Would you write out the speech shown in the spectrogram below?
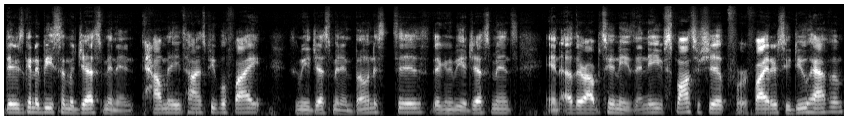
there's going to be some adjustment in how many times people fight. There's going to be adjustment in bonuses. There's going to be adjustments in other opportunities. And even sponsorship for fighters who do have them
